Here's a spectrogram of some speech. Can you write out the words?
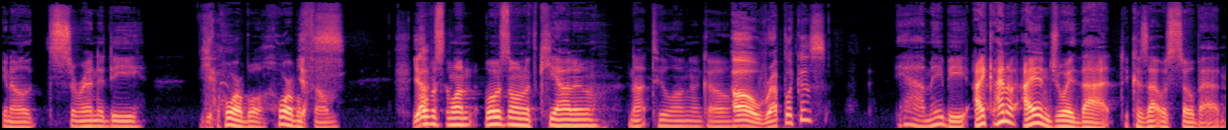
you know, Serenity, Yeah. horrible, horrible Yes. film. Yeah. What was the one? What was the one with Keanu? Not too long ago. Oh, replicas. Yeah, maybe. I kind of I enjoyed that because that was so bad.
